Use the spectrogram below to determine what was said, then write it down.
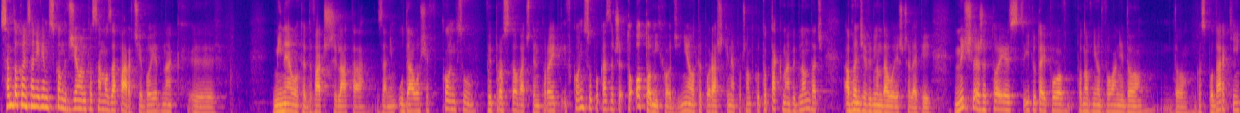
sam do końca nie wiem skąd wziąłem to samo zaparcie, bo jednak... Yy, Minęło te 2-3 lata, zanim udało się w końcu wyprostować ten projekt i w końcu pokazać, że to o to mi chodzi, nie o te porażki na początku, to tak ma wyglądać, a będzie wyglądało jeszcze lepiej. Myślę, że to jest i tutaj ponownie odwołanie do, do gospodarki,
